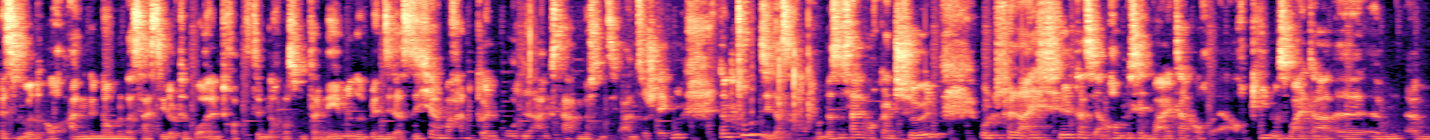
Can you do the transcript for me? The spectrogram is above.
Es wird auch angenommen. Das heißt, die Leute wollen trotzdem noch was unternehmen. Und wenn sie das sicher machen können, ohne Angst Angst haben müssen, sich anzustecken, dann tun sie das auch. Und das ist halt auch ganz schön. Und vielleicht hilft das ja auch ein bisschen weiter, auch, auch Kinos weiter äh, ähm, ähm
